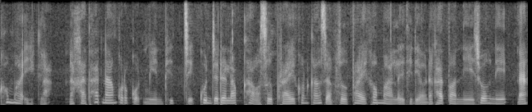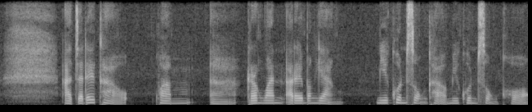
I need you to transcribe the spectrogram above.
เข้ามาอีกละนะคะธาตุน้ำกรกฎมีนพิจิก คุณจะได้รับข่าวเซอร์ไพรส์ค่อนข้างจะเซอร์ไพรส์เข้ามาเลยทีเดียวนะคะ ตอนนี้ช่วงนี้นะ อาจจะได้ข่าวความ รางวัลอะไรบางอย่าง มีคนส่งข่าว มีคนส่งของ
